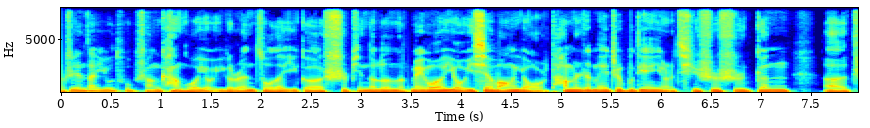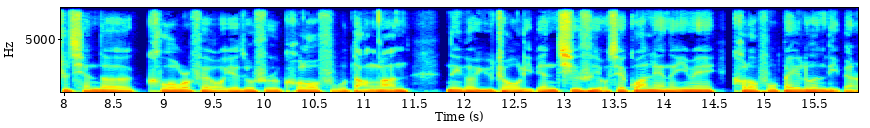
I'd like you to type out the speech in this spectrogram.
我之前在 YouTube 上看过有一个人做的一个视频的论文。美国有一些网友，他们认为这部电影其实是跟呃之前的 Cloverfield，也就是克洛弗档案那个宇宙里边其实是有些关联的，因为克洛弗悖论里边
